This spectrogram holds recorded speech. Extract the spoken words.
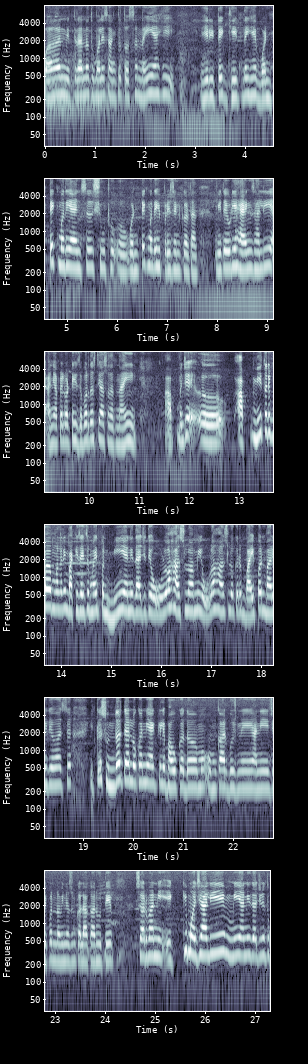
पण मित्रांनो तुम्हाला सांगतो तसं नाही आहे. हे रिटेक घेत नाही हे वन टेकमध्ये यांचं शूट हो वन टेकमध्ये हे प्रेझेंट करतात. मी तर एवढी हँग झाली आणि आपल्याला वाटतं हे जबरदस्ती असतात नाही. आप म्हणजे आप मी तरी बा मला नाही बाकी जायचं माहीत पण मी आणि दाजी ते एवढं हसलो आम्ही एवढं हसलो कारण बाई पण भारी देवाचं. इतकं सुंदर त्या लोकांनी ॲक्ट केले. भाऊ कदम ओमकार भुजने आणि जे पण नवीन अजून कलाकार होते सर्वांनी इतकी मजा आली. मी आणि दाजीने तो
